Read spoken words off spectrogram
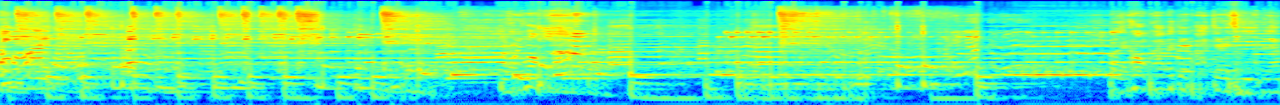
กลับแล้วเหรอคุณห้องพระเปิดห้องพระไม่เจอพระเจอชีไปแล้ว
